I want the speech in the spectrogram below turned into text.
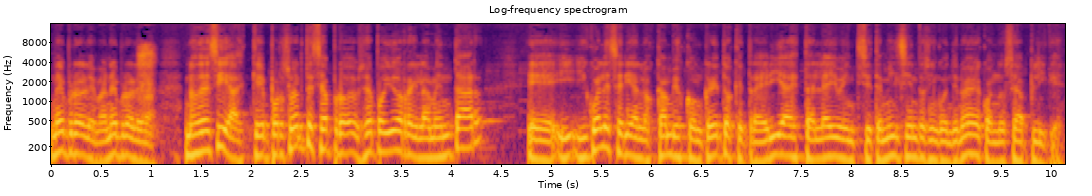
No hay problema, no hay problema. Nos decías que por suerte se ha, pro- se ha podido reglamentar. eh, y, y cuáles serían los cambios concretos que traería esta ley 27.159 cuando se aplique?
